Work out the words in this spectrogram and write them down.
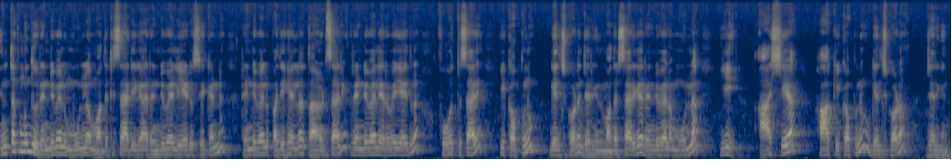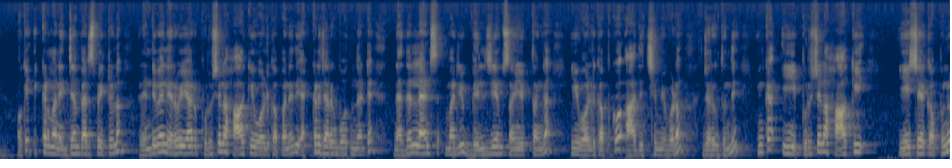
ఇంతకుముందు రెండు వేల మూడులో మొదటిసారిగా రెండు వేల ఏడు సెకండ్ రెండు వేల పదిహేడులో థర్డ్ సారి రెండు వేల ఇరవై ఐదులో ఫోర్త్ సారి ఈ కప్పును గెలుచుకోవడం జరిగింది. మొదటిసారిగా రెండు వేల మూడులో ఈ ఆసియా హాకీ కప్ను గెలుచుకోవడం జరిగింది. ఓకే ఇక్కడ మన ఎగ్జామ్ పర్స్పెక్టివ్లో రెండు వేల ఇరవై ఆరు పురుషుల హాకీ వరల్డ్ కప్ అనేది ఎక్కడ జరగబోతుందంటే నెదర్లాండ్స్ మరియు బెల్జియం సంయుక్తంగా ఈ వరల్డ్ కప్కు ఆతిథ్యం ఇవ్వడం జరుగుతుంది. ఇంకా ఈ పురుషుల హాకీ ఏషియా కప్ను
